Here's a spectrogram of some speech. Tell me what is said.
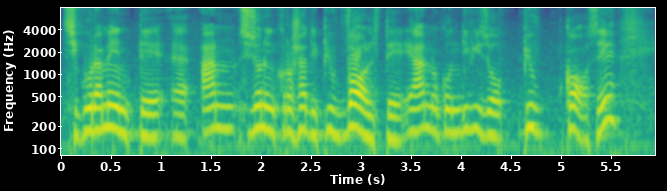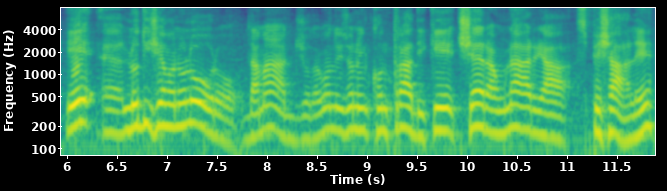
sicuramente eh, han, si sono incrociati più volte e hanno condiviso più cose e eh, lo dicevano loro da maggio, da quando si sono incontrati, che c'era un'area speciale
